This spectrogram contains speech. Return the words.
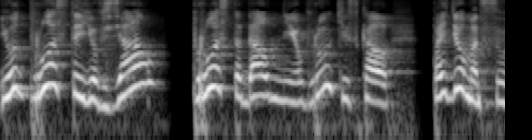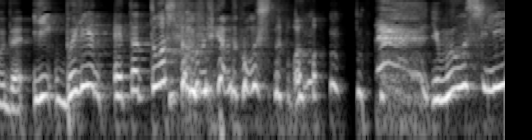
и он просто ее взял, просто дал мне в руки и сказал, пойдем отсюда. И, блин, это то, что мне нужно было. И мы ушли,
